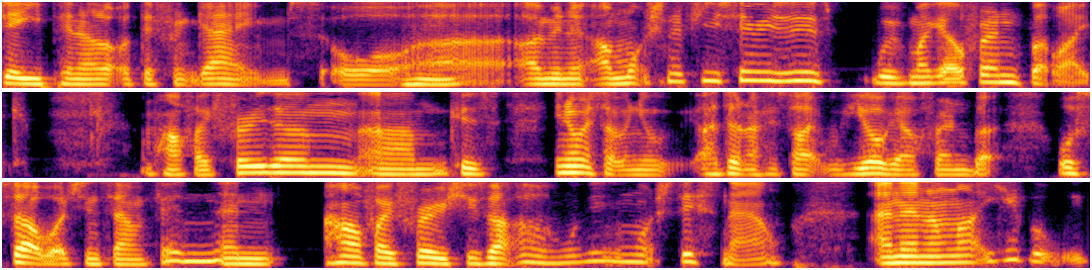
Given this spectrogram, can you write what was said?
deep in a lot of different games, or Mhm. uh, I mean, I'm watching a few series with my girlfriend, but like, I'm halfway through them. Because you know, it's like when you're. I don't know if it's like with your girlfriend, but we'll start watching something, and halfway through, she's like, oh, we're going to watch this now, and then I'm like, yeah, but we,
